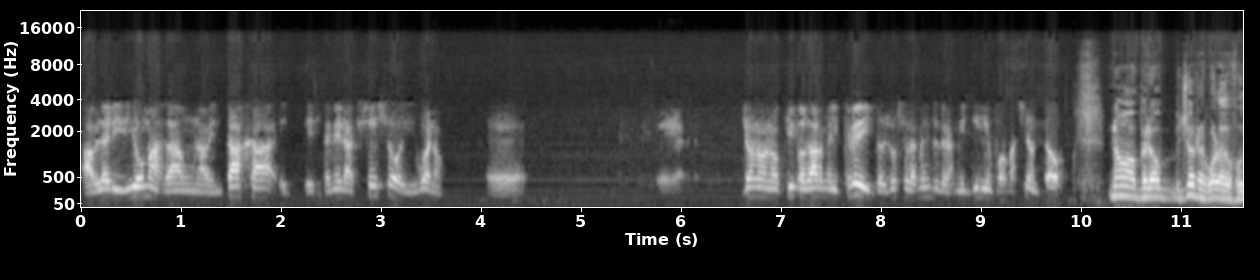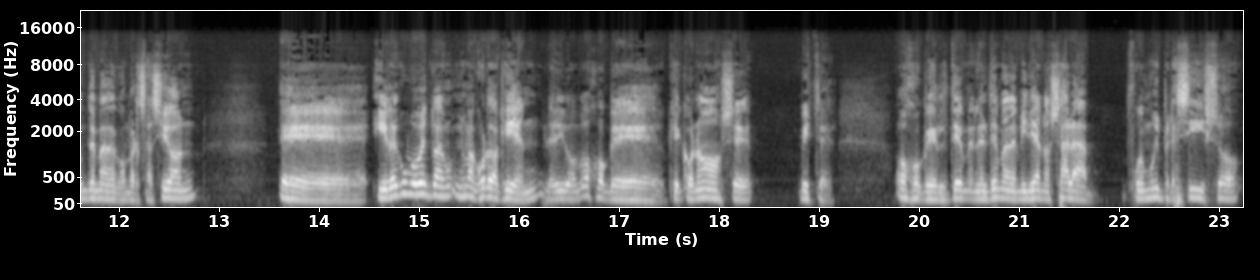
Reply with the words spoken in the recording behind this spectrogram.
hablar idiomas da una ventaja, es, tener acceso y bueno, eh, eh, yo no, no quiero darme el crédito, yo solamente transmití la información. No, pero yo recuerdo que fue un tema de conversación. Eh, y en algún momento, no me acuerdo a quién, le digo, ojo que, que conoce, viste, ojo que el tema, en el tema de Emiliano Sala fue muy preciso,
